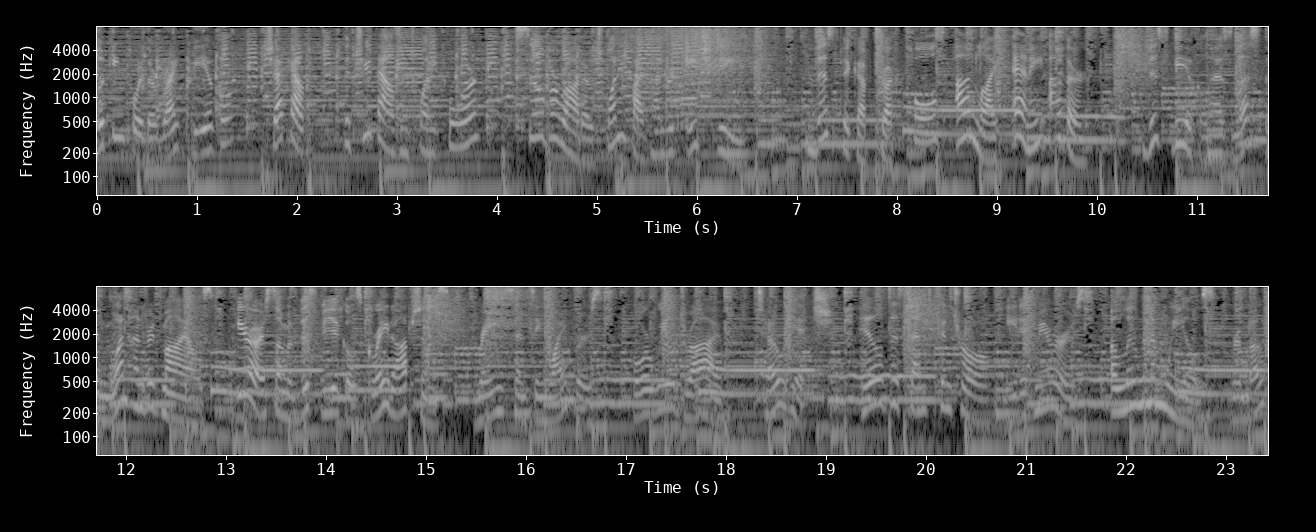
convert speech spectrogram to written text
Looking for the right vehicle? Check out the 2024 Silverado 2500 HD. This pickup truck pulls unlike any other. This vehicle has less than 100 miles. Here are some of this vehicle's great options. Rain sensing wipers, four-wheel drive, tow hitch, hill descent control, heated mirrors, aluminum wheels, remote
